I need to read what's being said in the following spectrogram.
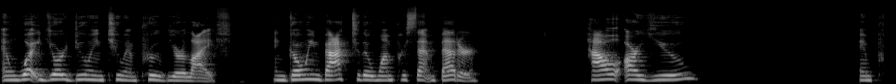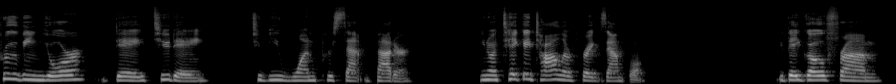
and what you're doing to improve your life. And going back to the 1% better, how are you improving your day to day to be 1% better. You know, take a toddler, for example. They go from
